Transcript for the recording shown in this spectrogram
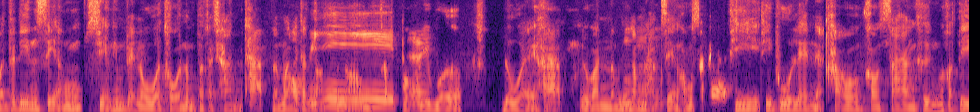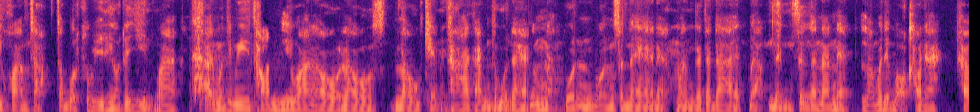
มันจะได้ยินเสียงเสียงที่มันเป็น overtone ของ percussion ครับแล้วมันก็จะตอบสนองกับพวกวีดรีเวิร์บด้วยครับครับหรือว่าน้ำอืมน้ำหนักเสียงของแสดงที่ที่ผู้เล่นเนี่ยเขาเขาสร้างขึ้นว่าเขาตีความจากจากบทกวีที่เขาได้ยินว่าครับเช่นมันจะมีท่อนที่ว่าเราเราเราเข่นฆ่ากันสมมตินะฮะน้ำหนักบนบน snare เนี่ยมันก็จะได้แบบหนึ่ง ซึ่งอันนั้นเนี่ยเราไม่ได้บอกเขานะเขา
